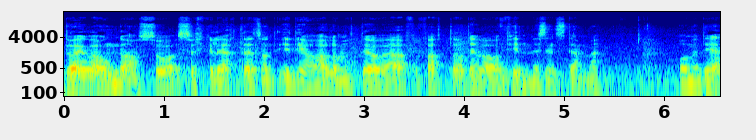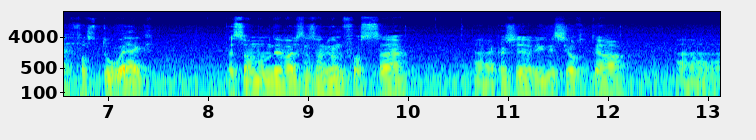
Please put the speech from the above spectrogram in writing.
Da jeg var ung, da, så sirkulerte et sånt ideal om at det å være forfatter, det var å finne sin stemme. Og med det forsto jeg det som om det var liksom sånn Jon Fosse, eh, kanskje Vigdis Hjorth, ja, eh,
